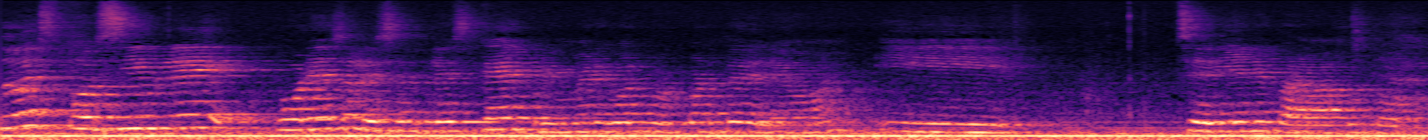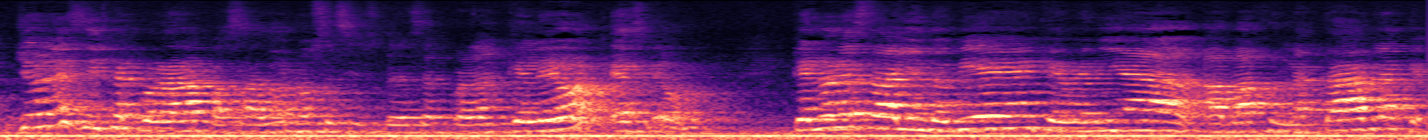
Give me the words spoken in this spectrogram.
no es posible. Por eso les, les cae el primer gol por parte de León y se viene para abajo todo. Yo les dije el programa pasado, no sé si ustedes se acuerdan, que León es León. Que no le estaba yendo bien, que venía abajo en la tabla, que-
